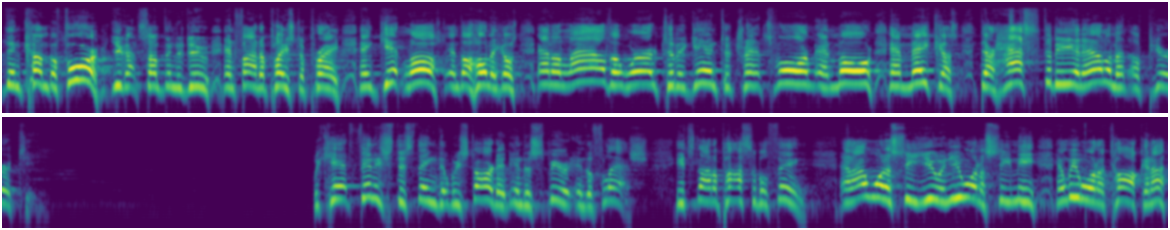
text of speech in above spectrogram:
Then come before you got something to do and find a place to pray and get lost in the Holy Ghost and allow the Word to begin to transform and mold mold and make us. There has to be an element of purity. We can't finish this thing that we started in the spirit, in the flesh. It's not a possible thing. And I want to see you and you want to see me and we want to talk. And I,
